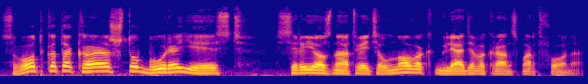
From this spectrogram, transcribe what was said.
«Сводка такая, что буря есть», — серьезно ответил Новак, глядя в экран смартфона.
